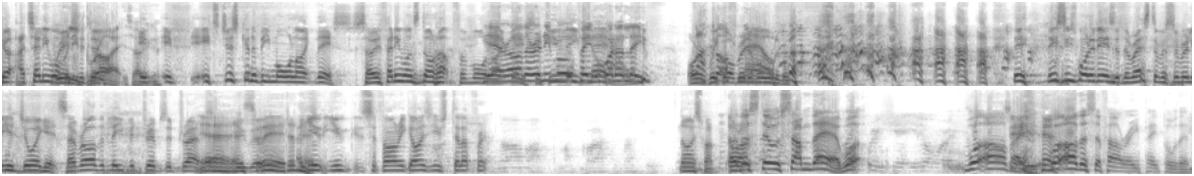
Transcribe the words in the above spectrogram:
I tell you what we should bright. do. so- If, if it's just going to be more like this, so if anyone's not up for more, Yeah, like are this, there any more people now, wanna leave? or have we got rid now. of all of them? This is what it is, and the rest of us are really enjoying it. So rather than leaving dribs and drabs, Yeah, you, it's weird, isn't are it? You, you Safari guys, are you still up for it? Nice one. Oh, All right. there's still some there. What? What are they? what are the safari people then?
